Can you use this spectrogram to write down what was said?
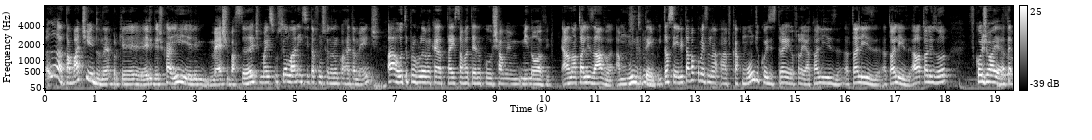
Ah, tá batido, né? Porque ele deixa cair, ele mexe bastante, mas o celular em si tá funcionando corretamente. Ah, outro problema que a Thaís estava tendo com o Xiaomi Mi 9, ela não atualizava há muito tempo. Então, assim, ele tava começando a ficar com um monte de coisa estranha. Eu falei, atualiza, atualiza, atualiza. Ela atualizou Ficou jóia. Até,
